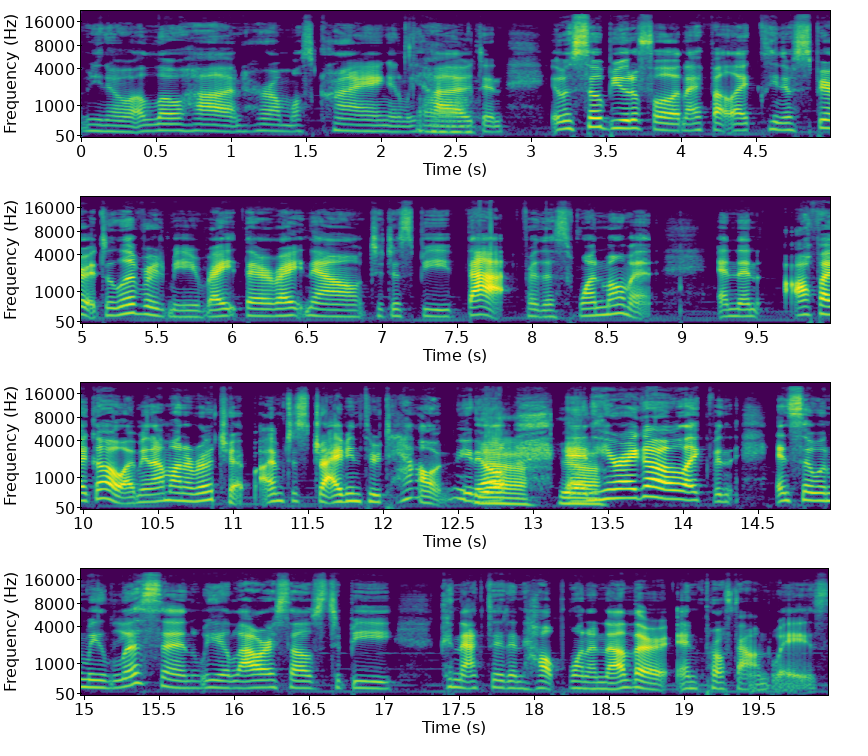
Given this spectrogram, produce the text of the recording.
you know, aloha and her almost crying and we Ah. hugged. And it was so beautiful. And I felt like, you know, Spirit delivered me right there, right now to just be that for this one moment. And then off I go. I mean, I'm on a road trip. I'm just driving through town, you know? Yeah, yeah. And here I go. Like, and so when we listen, we allow ourselves to be connected and help one another in profound ways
